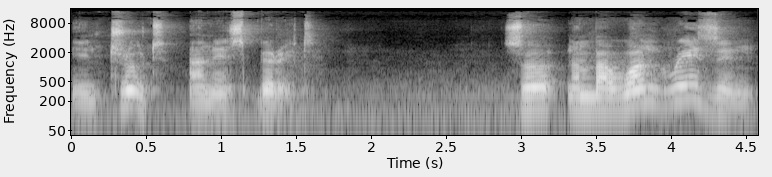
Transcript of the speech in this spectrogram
in truth and in spirit. So, number one reason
